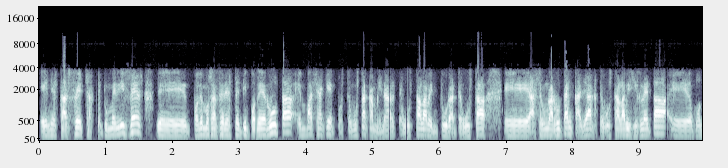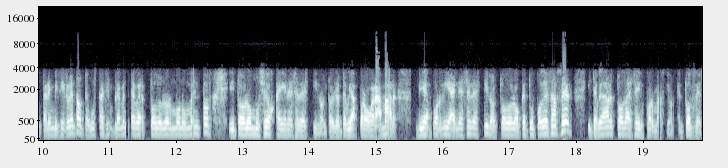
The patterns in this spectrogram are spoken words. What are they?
en estas fechas que tú me dices, eh, podemos hacer este tipo de ruta, ¿en base a qué? Pues te gusta caminar, te gusta la aventura, te gusta eh, hacer una ruta en kayak, te gusta la bicicleta, eh, montar en bicicleta o te gusta simplemente ver todos los monumentos y todos los museos que hay en ese destino. Entonces yo te voy a programar día por día en ese destino todo lo que tú puedes hacer y te voy a dar toda esa información. Entonces,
